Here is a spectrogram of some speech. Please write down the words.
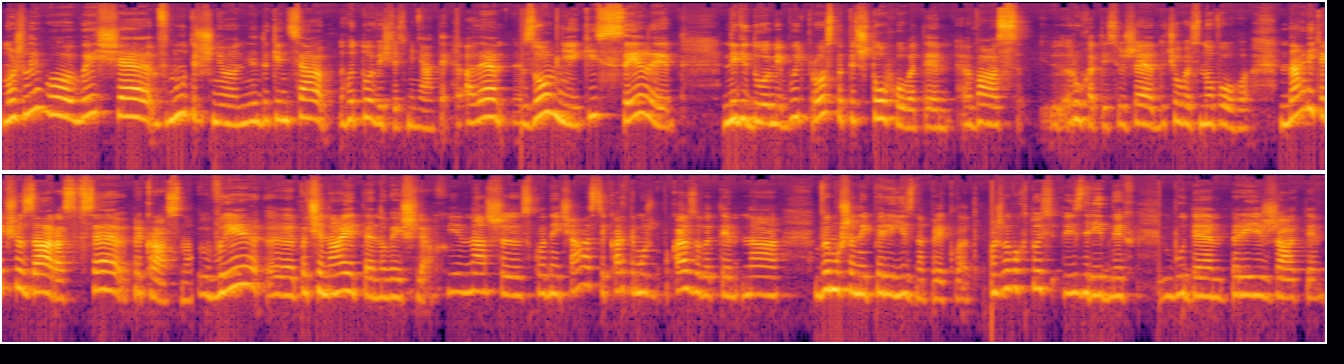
Можливо, ви ще внутрішньо не до кінця готові щось міняти, але зовні якісь сили невідомі будуть просто підштовхувати вас рухатись уже до чогось нового. Навіть якщо зараз все прекрасно, ви е, починаєте новий шлях. І в наш е, складний час ці карти можуть показувати на вимушений переїзд, наприклад. Можливо, хтось із рідних буде переїжджати.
